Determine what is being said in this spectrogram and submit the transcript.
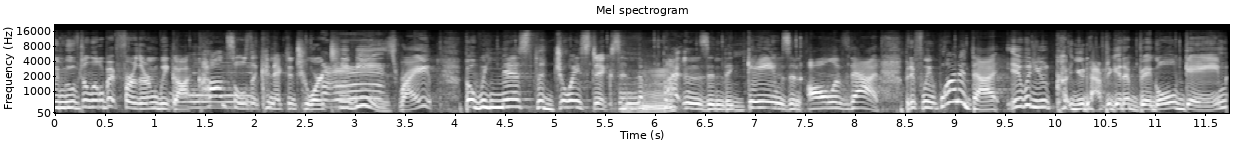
we moved a little bit further and we got consoles that connected to our TVs, right? But we missed the joysticks and mm -hmm. the mm-hmm. buttons and the games and all of that. But if we wanted that, it would you'd, you'd have to get a big old game,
